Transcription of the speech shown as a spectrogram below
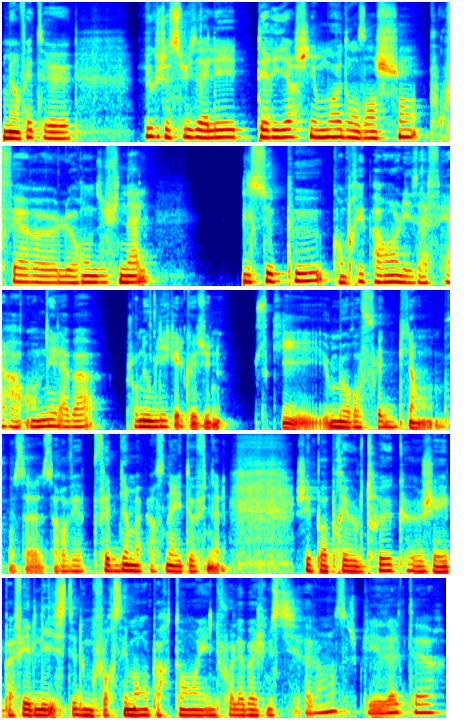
Mais en fait, euh, vu que je suis allée derrière chez moi dans un champ pour faire euh, le rendu final, il se peut qu'en préparant les affaires à emmener là-bas, j'en ai oublié quelques-unes. Ce qui me reflète bien, ça, ça, reflète bien ma personnalité au final. J'ai pas prévu le truc, euh, j'avais pas fait de liste, donc forcément en partant, et une fois là-bas, je me suis dit, ah ben mince, j'ai oublié les haltères.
